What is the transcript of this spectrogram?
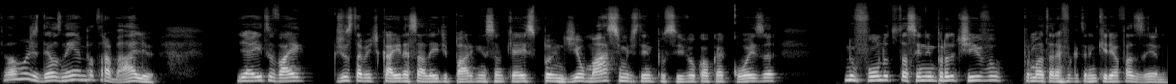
pelo amor de Deus, nem é meu trabalho. E aí tu vai justamente cair nessa lei de Parkinson, que é expandir o máximo de tempo possível qualquer coisa. No fundo, tu tá sendo improdutivo por uma tarefa que tu nem queria fazer, né?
